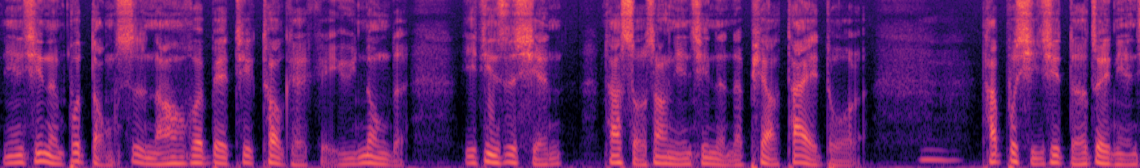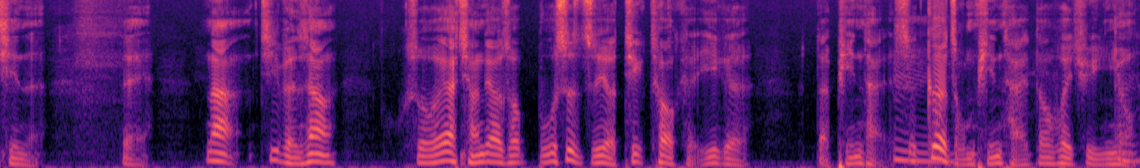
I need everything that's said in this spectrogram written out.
年轻人不懂事，然后会被 TikTok 给愚弄的，一定是嫌他手上年轻人的票太多了。嗯，他不惜去得罪年轻人，对，那基本上所谓要强调说，不是只有 TikTok 一个的平台，是各种平台都会去应用，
